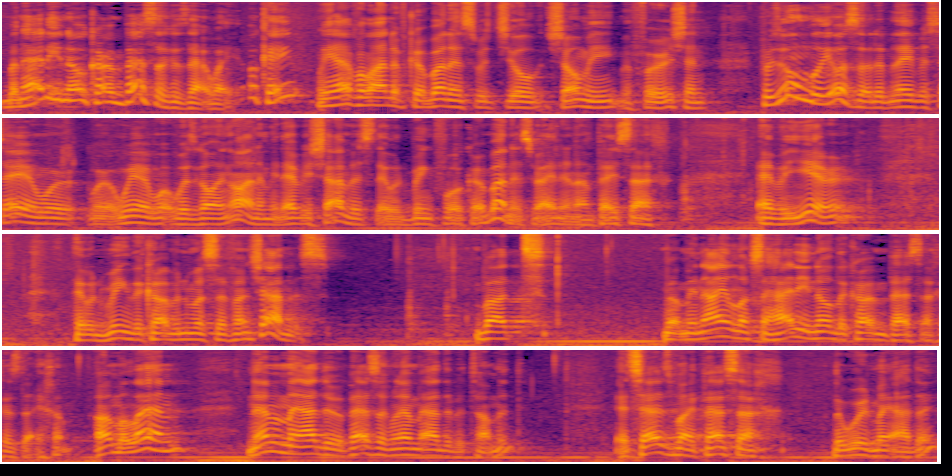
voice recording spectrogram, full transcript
but how do you know Karban Pesach is that way? Okay, we have a lot of karbanis which you'll show me first, and presumably also the Bnei B'Seir were, were aware of what was going on. I mean, every Shabbos they would bring four karbanis, right? And on Pesach, every year, they would bring the karban musaf on Shabbos. But but minayin looks. How do you know the karban pesach is deicha? Amalem never me'adir pesach never me'adir b'tamid. It says by pesach the word me'adir.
